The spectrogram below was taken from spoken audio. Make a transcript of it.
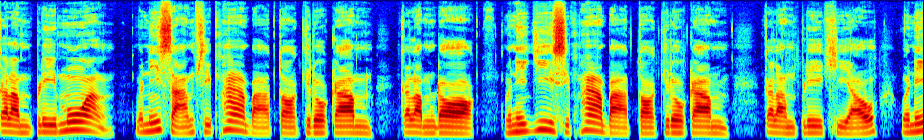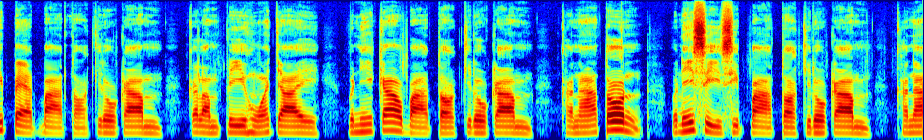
กะหล่ำปลีม่วง วันนี้ 35 บาทต่อกิโลกรัมกะหล่ำดอก วันนี้ 25 บาทต่อกิโลกรัมกะหล่ำปลีเขียว วันนี้ 8 บาทต่อกิโลกรัมกะหล่ำปลีหัวใจ วันนี้ 9 บาทต่อกิโลกรัมคะน้าต้น วันนี้ 40 บาทต่อกิโลกรัมคะน้า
